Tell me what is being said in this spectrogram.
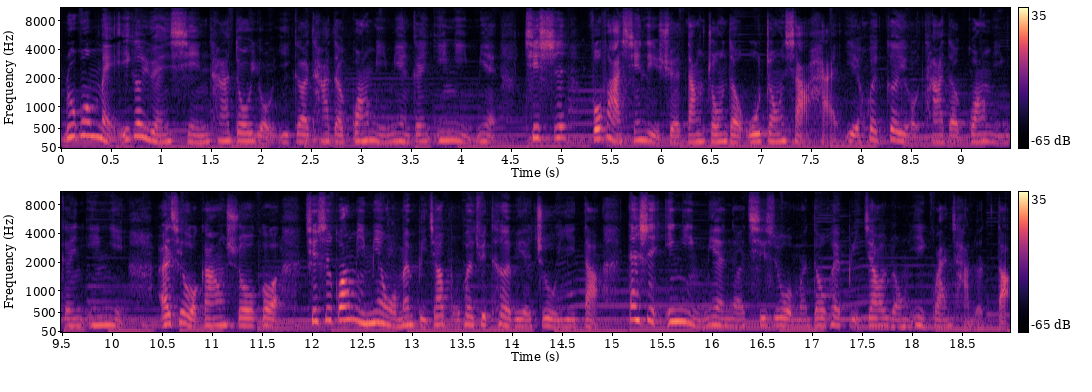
如果每一个原型它都有一个它的光明面跟阴影面，其实佛法心理学当中的五种小孩也会各有它的光明跟阴影。而且我刚刚说过，其实光明面我们比较不会去特别注意到，但是阴影面呢，其实我们都会比较容易观察。查得到，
